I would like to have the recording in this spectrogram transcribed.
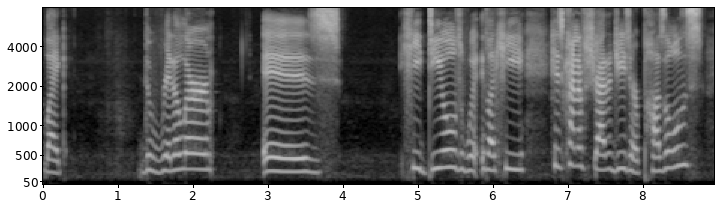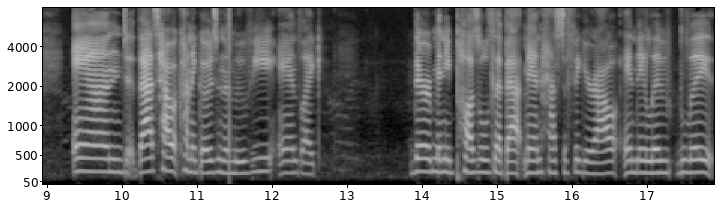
like the Riddler is he deals with like he his kind of strategies are puzzles and that's how it kind of goes in the movie and like there are many puzzles that Batman has to figure out and they live li-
